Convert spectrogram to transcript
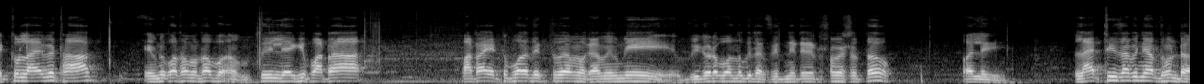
একটু লাইভে থাক, এমনি কথা মতো তুই লেখি পাঠা পাঠা একটু পরে দেখতে পাবে আমাকে, আমি এমনি ভিডিওটা বন্ধ করে রাখছি, নেটের একটু সমস্যা তো ওই লেগে লাইভ থেকে যাবি না আধ ঘণ্টা?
